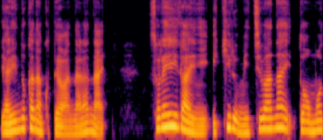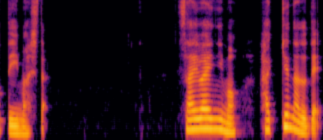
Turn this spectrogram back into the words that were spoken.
やり抜かなくてはならない。それ以外に生きる道はないと思っていました。幸いにも発見などで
